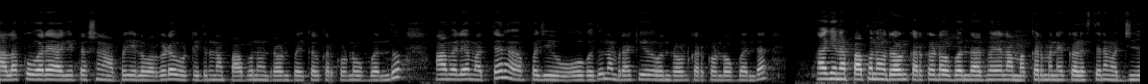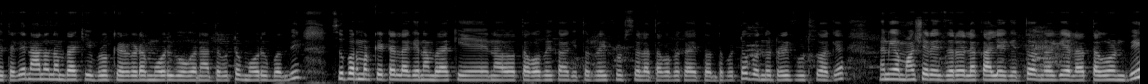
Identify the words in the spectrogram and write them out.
ನಾಲ್ಕೂವರೆ ಆಗಿದ ತಕ್ಷಣ ನಮ್ಮ ಅಪ್ಪಾಜಿ ಎಲ್ಲ ಹೊರಗಡೆ ಹೊಟ್ಟಿದ್ರು ನಮ್ಮ ಪಾಪನ ಒಂದು ರೌಂಡ್ ಬೈಕಲ್ಲಿ ಕರ್ಕೊಂಡು ಹೋಗಿ ಬಂದು, ಆಮೇಲೆ ಮತ್ತೆ ನಮ್ಮ ಅಪ್ಪಾಜಿ ಹೋಗೋದು. ನಮ್ಮ ರಾಕಿ ಒಂದು ರೌಂಡ್ ಕರ್ಕೊಂಡು ಹೋಗಿ ಬಂದ. ಹಾಗೆ ನಮ್ಮ ಪಾಪನ ಒಂದು ರೌಂಡ್ ಕರ್ಕೊಂಡು ಹೋಗಿ ಬಂದಾದಮೇಲೆ ನಮ್ಮ ಅಕ್ಕರ ಮನೆಗೆ ಕಳಿಸ್ದೆ, ನಮ್ಮ ಅಜ್ಜಿ ಜೊತೆಗೆ. ನಾನು ನಮ್ಮ ರಾಕಿ ಇಬ್ಬರು ಕೆಳಗಡೆ ಮೋರಿಗೆ ಹೋಗೋಣ ಅಂತ ಬಿಟ್ಟು ಮೋರಿಗೆ ಬಂದ್ವಿ. ಸೂಪರ್ ಮಾರ್ಕೆಟಲ್ಲಿ ಹಾಗೆ ನಮ್ಮ ರಾಕಿ ನಾವು ತಗೋಬೇಕಾಗಿತ್ತು ಡ್ರೈ ಫ್ರೂಟ್ಸ್ ಎಲ್ಲ ತಗೋಬೇಕಾಗಿತ್ತು ಅಂತ ಬಿಟ್ಟು ಬಂದು ಡ್ರೈ ಫ್ರೂಟ್ಸು ಹಾಗೆ ನನಗೆ ಮಾಯಶ್ಚರೈಸರು ಎಲ್ಲ ಖಾಲಿಯಾಗಿತ್ತು ಹಂಗಾಗಿ ಎಲ್ಲ ತೊಗೊಂಡ್ವಿ.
